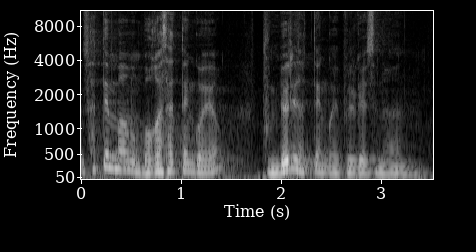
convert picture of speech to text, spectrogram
삿된 마음은 뭐가 삿된 거예요? 분별이 삿된 거예요 불교에서는.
